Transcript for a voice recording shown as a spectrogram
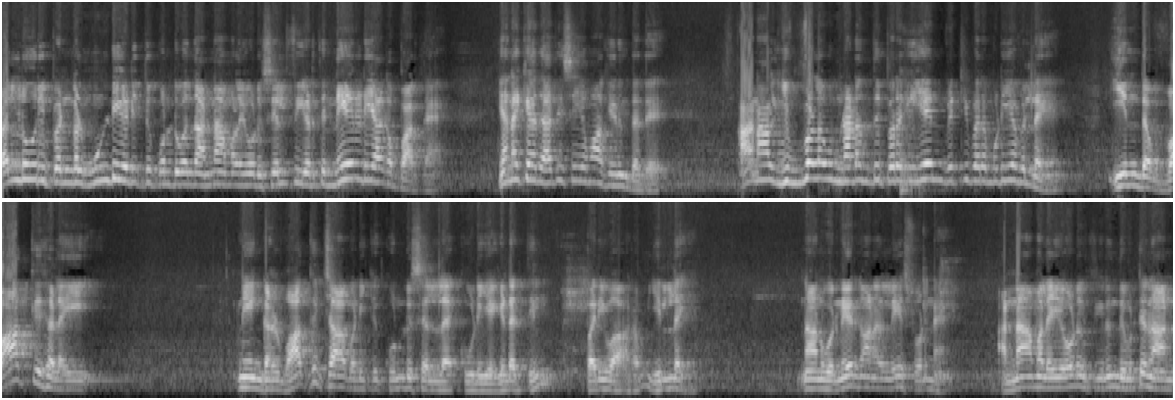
கல்லூரி பெண்கள் முண்டி அடித்து கொண்டு வந்து அண்ணாமலையோடு செல்ஃபி எடுத்து நேரடியாக பார்த்தேன். எனக்கு அது அதிசயமாக இருந்தது. ஆனால் இவ்வளவும் நடந்து பிறகு ஏன் வெற்றி பெற முடியவில்லை? இந்த வாக்குகளை நீங்கள் வாக்குச்சாவடிக்கு கொண்டு செல்லக்கூடிய இடத்தில் பரிவாரம் இல்லை. நான் ஒரு நேர்காணலிலே சொன்னேன். அண்ணாமலையோடு இருந்துவிட்டு நான்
